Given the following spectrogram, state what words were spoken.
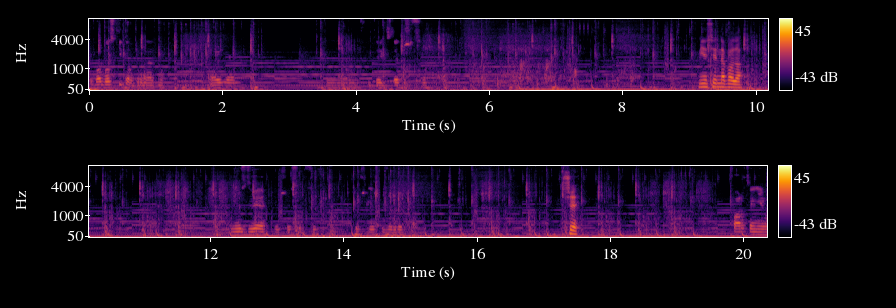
Chyba boski to brunatno. Nie. Tutaj XT czy co? Minus jedna woda. Minus dwie, już jest. Już zabrać. Trzy. Czwartej nie ma.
